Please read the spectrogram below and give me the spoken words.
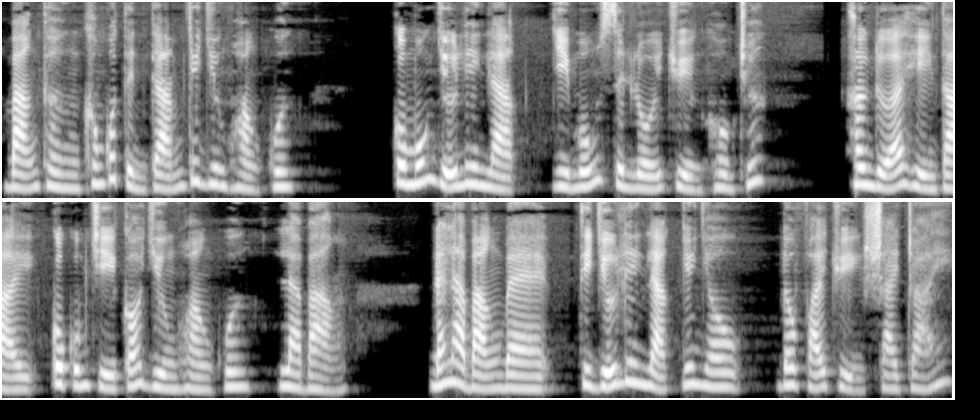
bản thân không có tình cảm với Dương Hoàng Quân. Cô muốn giữ liên lạc vì muốn xin lỗi chuyện hôm trước. Hơn nữa hiện tại cô cũng chỉ có Dương Hoàng Quân là bạn. Đã là bạn bè thì giữ liên lạc với nhau đâu phải chuyện sai trái.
